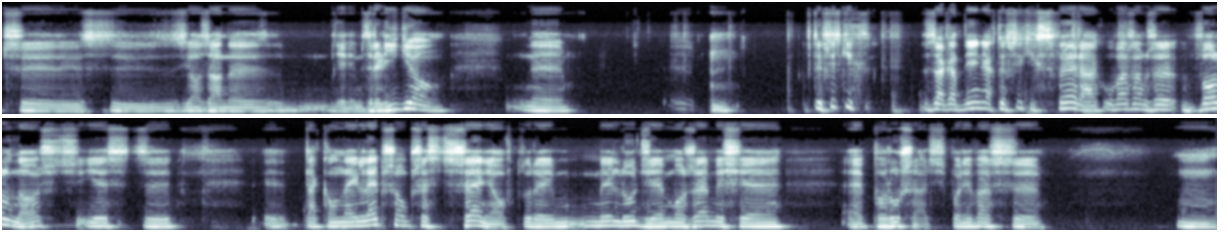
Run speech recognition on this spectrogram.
czy z, związane, nie wiem, z religią. E, w tych wszystkich zagadnieniach, w tych wszystkich sferach uważam, że wolność jest y, taką najlepszą przestrzenią, w której my ludzie możemy się e, poruszać, ponieważ y, mm,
